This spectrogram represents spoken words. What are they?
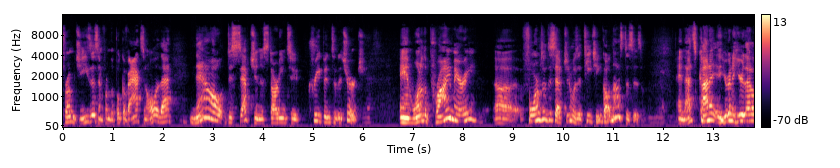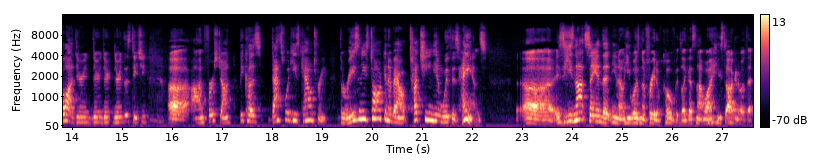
from Jesus and from the book of Acts and all of that, now deception is starting to creep into the church. Yes. And one of the primary uh, forms of deception was a teaching called Gnosticism and that's kind of you're going to hear that a lot during during during this teaching uh, on First John because that's what he's countering. The reason he's talking about touching him with his hands uh, is he's not saying that you know he wasn't afraid of COVID. Like that's not why he's talking about that.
